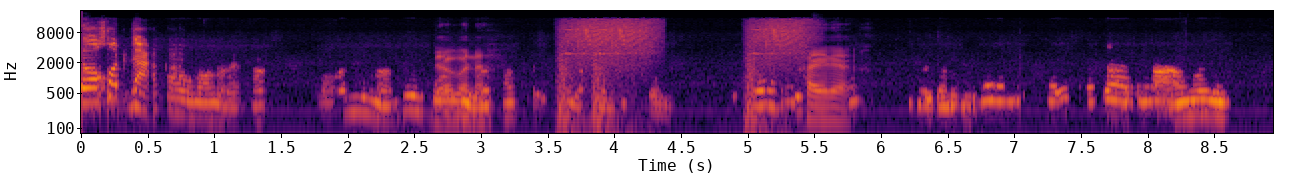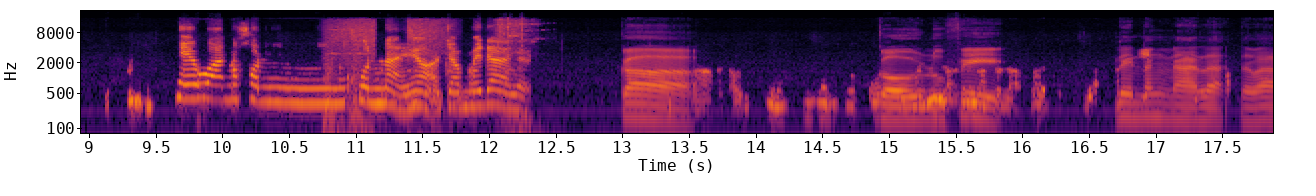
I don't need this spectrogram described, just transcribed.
ตัวโคตรกากอะเดี๋ยวก่อนนะ ใครเนี่ยเทวันคนคนไหนอะจำไม่ได้เลยก็โกลูฟี่ เล่นตั้งนานแล้วแต่ว่า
